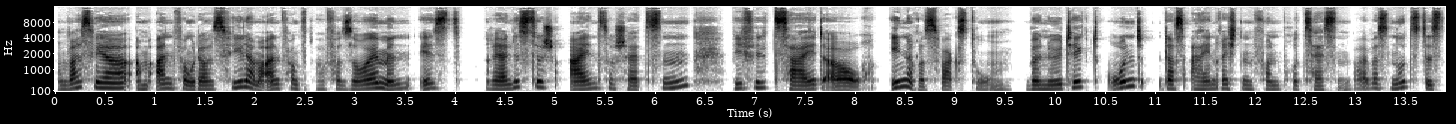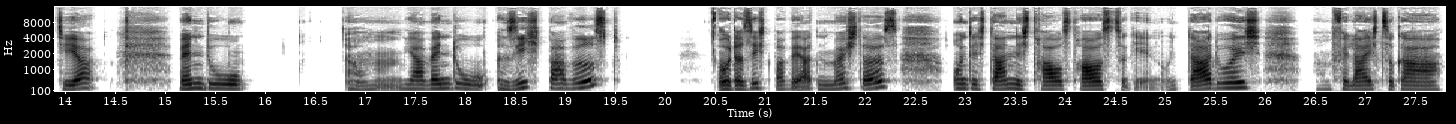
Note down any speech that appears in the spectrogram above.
was wir am Anfang oder was viele am Anfang versäumen, ist realistisch einzuschätzen, wie viel Zeit auch inneres Wachstum benötigt und das Einrichten von Prozessen. Weil was nutzt es dir, wenn du ähm, ja, wenn du sichtbar wirst oder sichtbar werden möchtest und dich dann nicht traust, rauszugehen und dadurch ähm, vielleicht sogar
